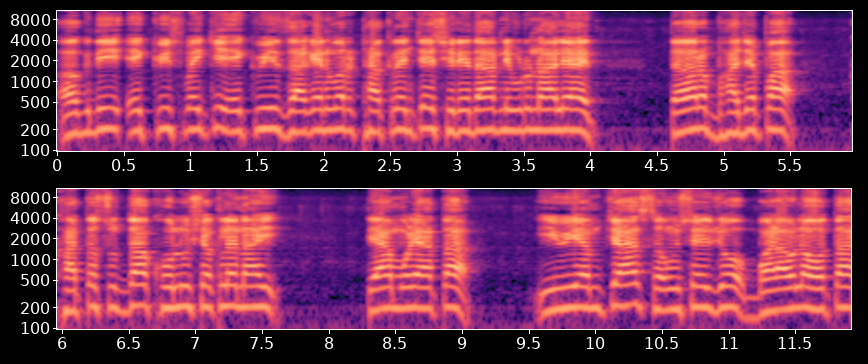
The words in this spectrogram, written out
अगदी एकवीसपैकी एकवीस जागांवर ठाकरेंचे शिलेदार निवडून आले आहेत. तर भाजपा खातंसुद्धा खोलू शकलं नाही. त्यामुळे आता ई व्ही एमच्या संशय जो बळावला होता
